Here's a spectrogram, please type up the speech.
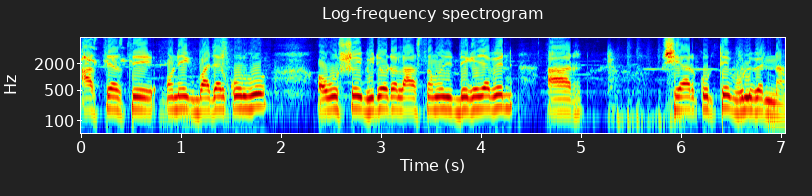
আস্তে আস্তে অনেক বাজার করব। অবশ্যই ভিডিওটা লাস্ট আমাদের দেখে যাবেন আর শেয়ার করতে ভুলবেন না।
